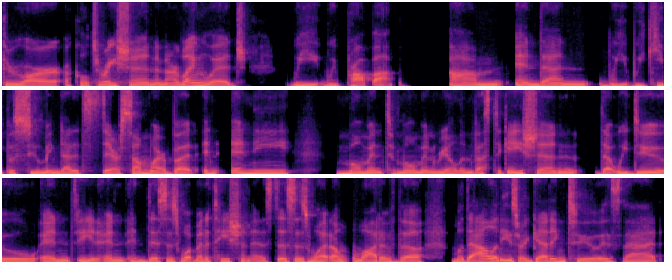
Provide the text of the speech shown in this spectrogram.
through our acculturation and our language, we we prop up um, and then we we keep assuming that it's there somewhere. But in any moment to moment real investigation that we do and and and this is what meditation is this is what a lot of the modalities are getting to is that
